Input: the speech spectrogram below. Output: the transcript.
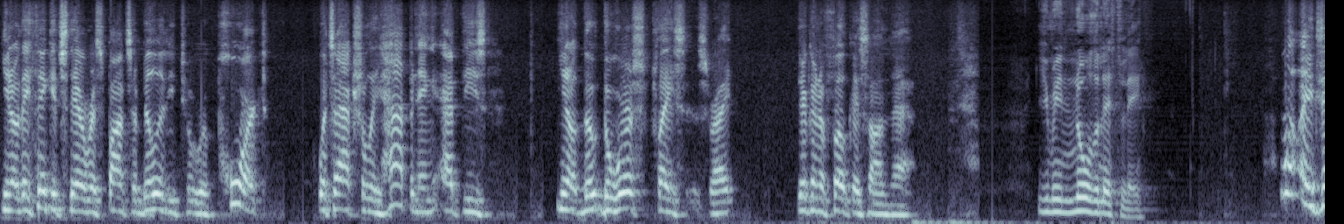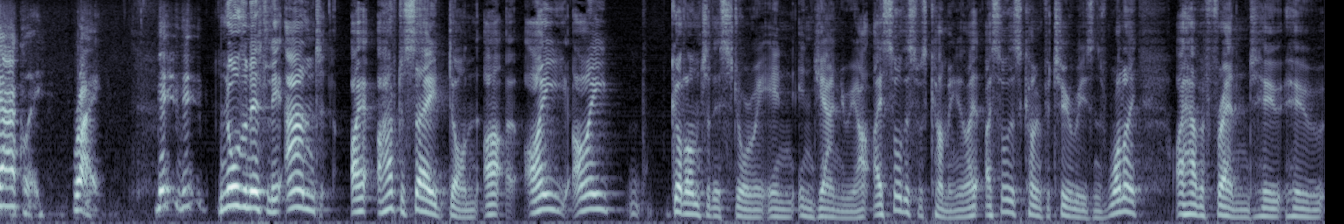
you know, they think it's their responsibility to report what's actually happening at these you know, the, the worst places, right? They're going to focus on that. You mean northern Italy? Well, exactly. Right. Northern Italy, and I, I have to say, Don, uh, I I got onto this story in, in January. I, I saw this was coming, and I, I, saw this coming for two reasons. One, I, I have a friend who who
